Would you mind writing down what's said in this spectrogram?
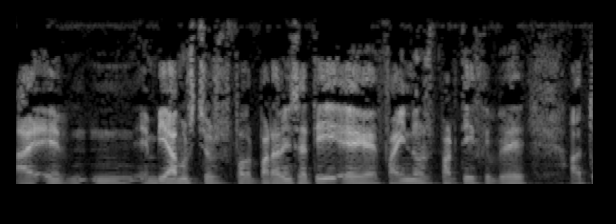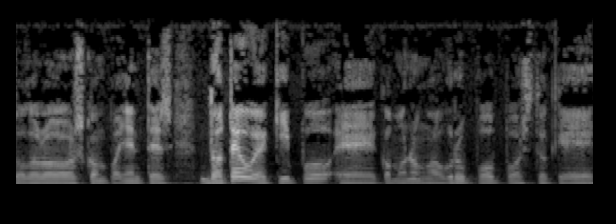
enviamos os parabéns a ti, eh, fainos partícipe a todos os componentes do teu equipo, eh, como non, ao grupo, posto que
